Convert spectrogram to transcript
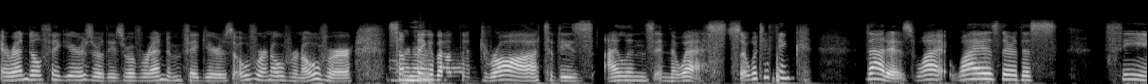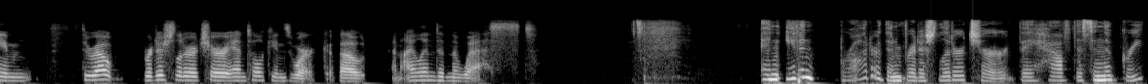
Earendel figures or these Roverandom figures over and over and over. Something about the draw to these islands in the West. So what do you think that is? Why why is there this theme throughout British literature and Tolkien's work about an island in the West? And even broader than British literature. They have this in the Greek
